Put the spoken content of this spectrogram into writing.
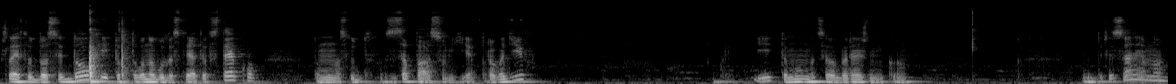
Шлейф тут досить довгий, тобто воно буде стояти в стеку. Тому у нас тут з запасом є проводів. І тому ми це обережненько відрізаємо.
